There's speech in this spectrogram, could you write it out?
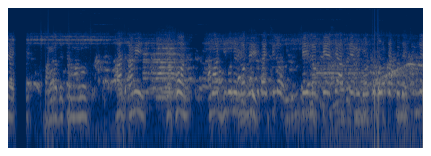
চায়? বাংলাদেশের মানুষ। আজ আমি যখন আমার জীবনের লক্ষ্য কোথায় ছিল, সেই লক্ষ্যে এসে আজকে আমি গল্প বলছি আপনাদের সামনে।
